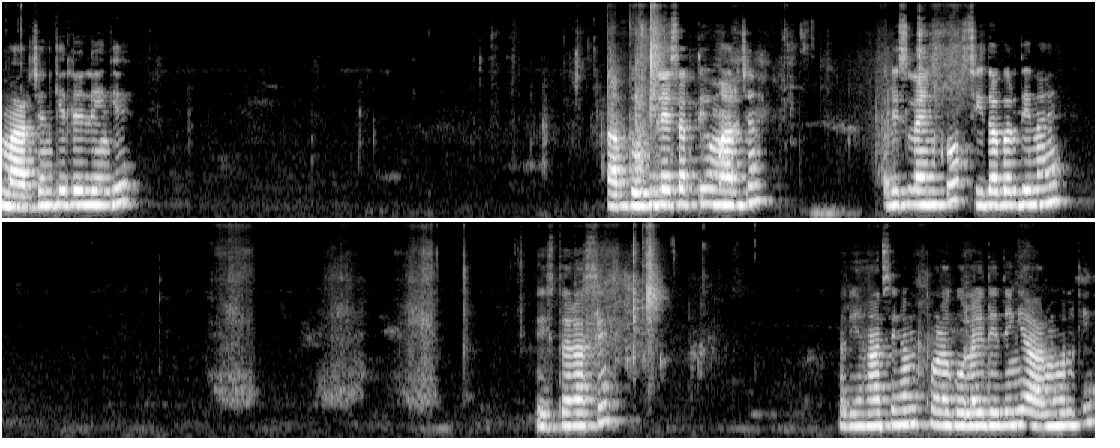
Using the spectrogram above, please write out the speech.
मार्जिन के लिए लेंगे। आप दो भी ले सकते हो मार्जिन और इस लाइन को सीधा कर देना है। इस तरह से। और यहाँ से हम थोड़ा गोलाई दे देंगे आर्म होल की।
